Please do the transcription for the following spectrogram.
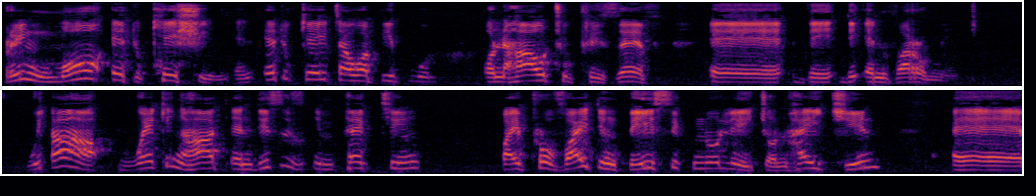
bring more education and educate our people on how to preserve uh, the, the environment. We are working hard and this is impacting by providing basic knowledge on hygiene, uh,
